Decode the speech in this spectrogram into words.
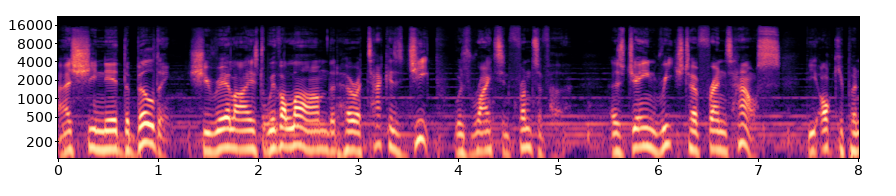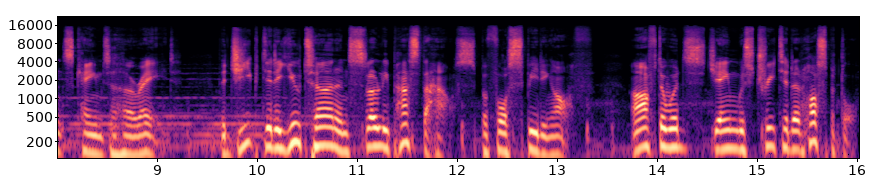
As she neared the building, she realized with alarm that her attacker's Jeep was right in front of her. As Jane reached her friend's house, the occupants came to her aid. The Jeep did a U turn and slowly passed the house before speeding off. Afterwards, Jane was treated at hospital,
